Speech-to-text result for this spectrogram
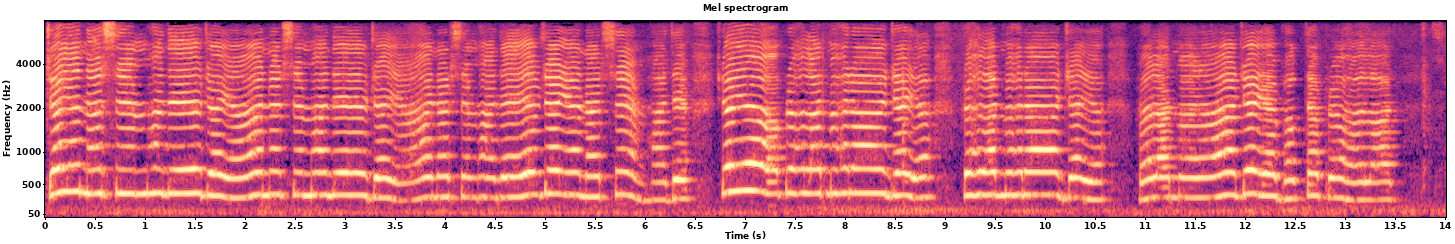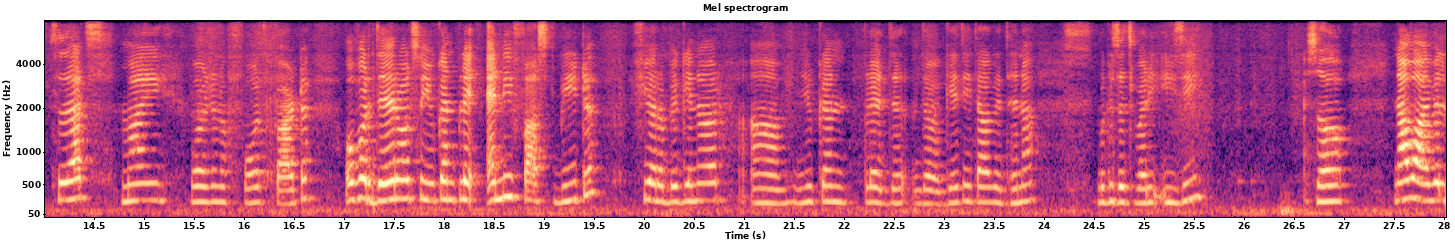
Jaya Narsimhadev, Jaya Narsimhadev, Jaya Narsimhadev, Jaya Narsimhadev, Jaya Prahlad Maharaj, Jaya Prahlad Maharaj, Jaya Prahlad Maharaj, Jaya Bhakta Prahlad. So that's my version of fourth part. Over there also you can play any fast beat. If you are a beginner, um, you can play the, the Getita Vidhina because it's very easy. So now I will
